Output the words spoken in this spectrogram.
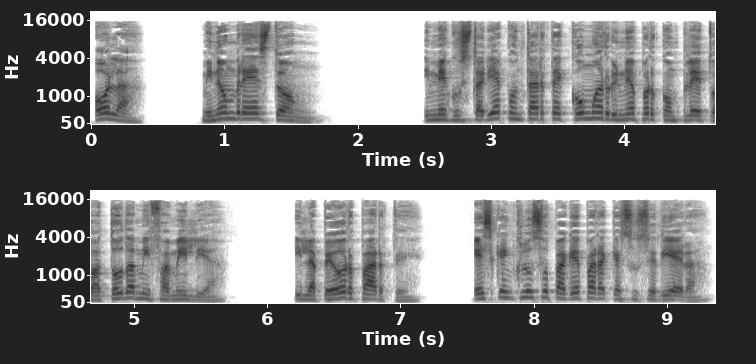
Hola, mi nombre es Don. Y me gustaría contarte cómo arruiné por completo a toda mi familia. Y la peor parte es que incluso pagué para que sucediera.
